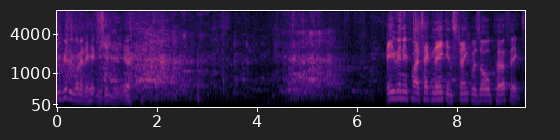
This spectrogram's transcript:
She really wanted to hit me, didn't you? Yeah. Even if my technique and strength was all perfect,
